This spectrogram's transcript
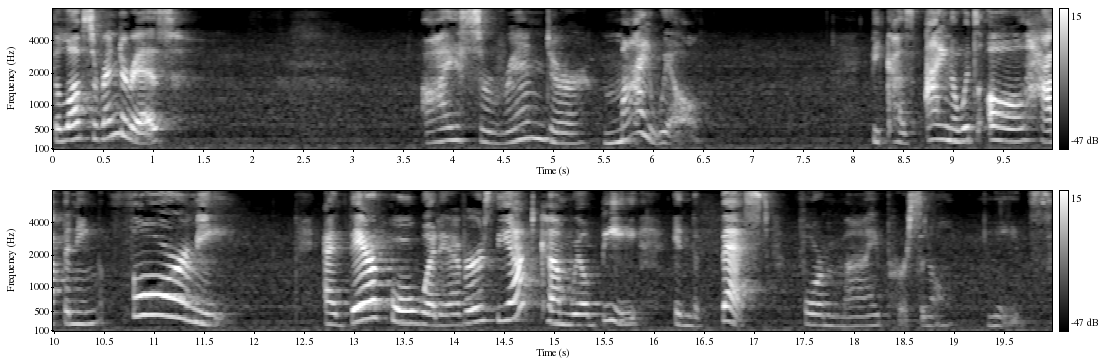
The law of surrender is I surrender my will because I know it's all happening for me. And therefore, whatever's the outcome will be in the best for my personal needs.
